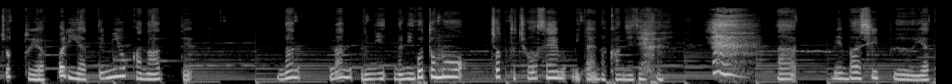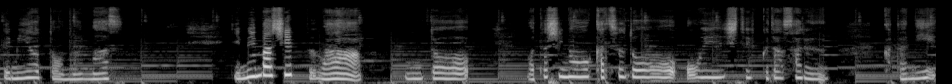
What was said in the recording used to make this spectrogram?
ちょっとやっぱりやってみようかなって、な、な、何、何事もちょっと挑戦みたいな感じで あ、メンバーシップやってみようと思います。で、メンバーシップは、うんと、私の活動を応援してくださる方に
